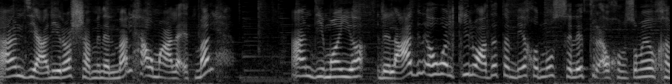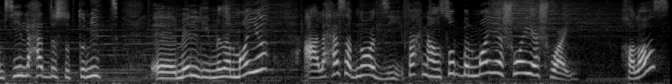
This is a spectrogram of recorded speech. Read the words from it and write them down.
عندي عليه رشة من الملح أو معلقة ملح. عندي مية للعجن هو الكيلو عادة بياخد نص لتر أو 550 لحد 600 آه، ملي من المية. على حسب نوع الدقيق فإحنا هنصب المية شوية شوية. خلاص؟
